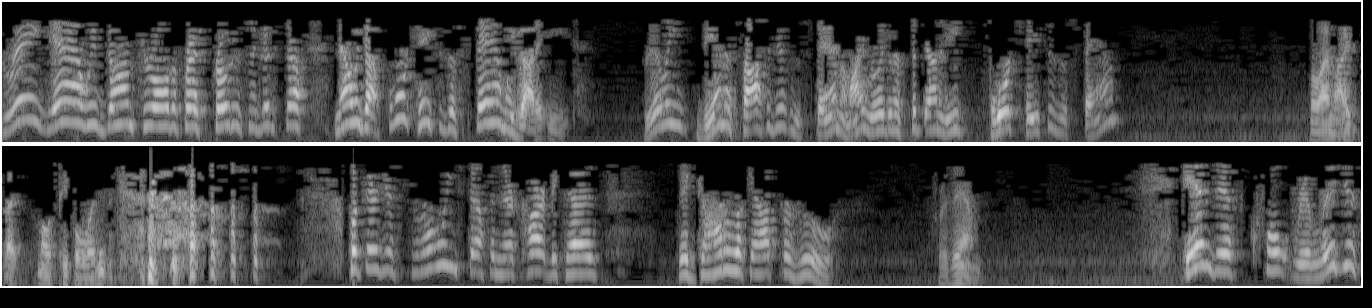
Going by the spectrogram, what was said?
great, yeah, we've gone through all the fresh produce and the good stuff. Now we got four cases of spam we got to eat. Really? Vienna sausages and spam? Am I really going to sit down and eat four cases of spam? Well, I might, but most people wouldn't. but they're just throwing stuff in their cart because they got to look out for who? For them. In this, quote, religious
